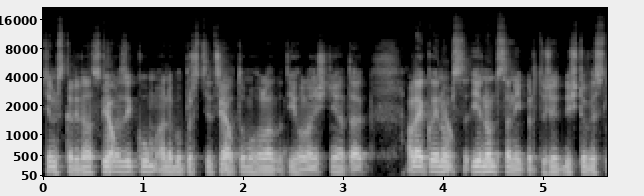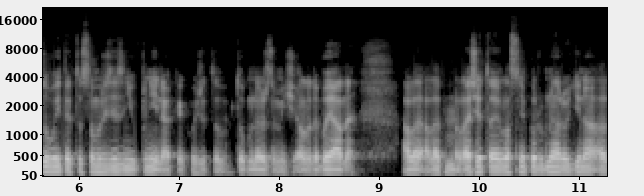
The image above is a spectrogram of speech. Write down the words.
těm skandinávským jo. jazykům, anebo prostě třeba jo. tomu hola, té holandštině a tak, ale jako jenom, jenom psaný, protože když to vyslovují, tak to samozřejmě zní úplně jinak, jako že to tomu nerozumíš, ale nebo já ne. Ale, ale, hmm. ale že to je vlastně podobná rodina a, a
